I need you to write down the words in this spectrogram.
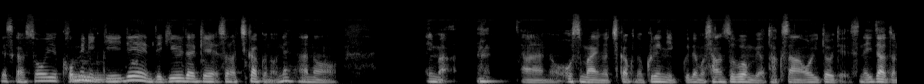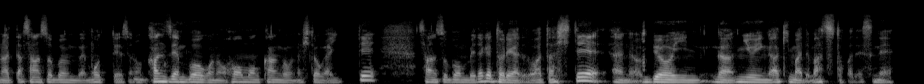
ですから、そういうコミュニティでできるだけ、その近くのね、あの今、あのお住まいの近くのクリニックでも酸素ボンベをたくさん置いといてですね、いざとなった酸素ボンベを持って、その完全防護の訪問看護の人が行って、酸素ボンベだけとりあえず渡して、あの病院が入院が秋まで待つとかですね、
